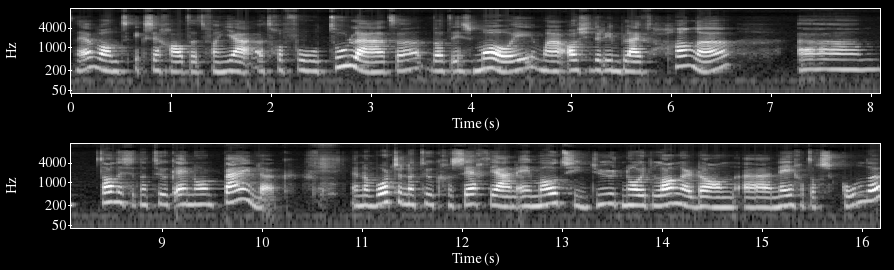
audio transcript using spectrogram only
hè, want ik zeg altijd van ja, het gevoel toelaten, dat is mooi, maar als je erin blijft hangen, um, dan is het natuurlijk enorm pijnlijk. En dan wordt er natuurlijk gezegd, ja, een emotie duurt nooit langer dan uh, eh, 90 seconden.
